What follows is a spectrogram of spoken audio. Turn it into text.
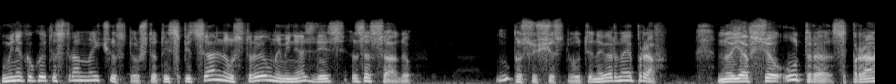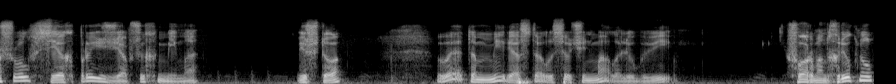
У меня какое-то странное чувство, что ты специально устроил на меня здесь засаду. Ну, по существу ты, наверное, прав. Но я все утро спрашивал всех проезжавших мимо. И что? В этом мире осталось очень мало любви. Форман хрюкнул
